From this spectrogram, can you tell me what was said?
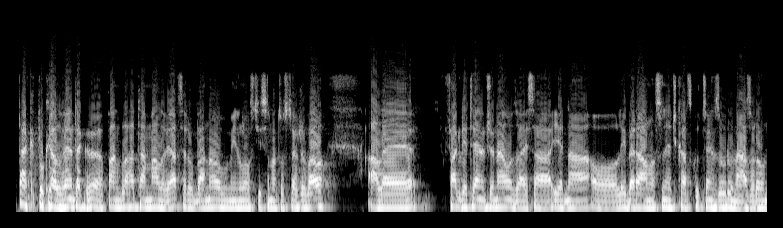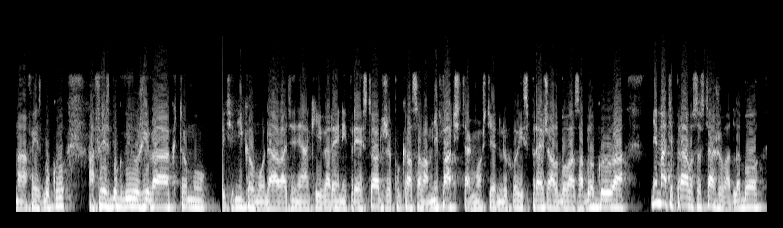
Tak pokiaľ viem, tak e, pán Blaha tam mal viacero banov, v minulosti som na to stiažoval, ale fakt je ten, že naozaj sa jedná o liberálnu slnečkárskú cenzúru názorov na Facebooku a Facebook využíva k tomu nikomu dávať nejaký verejný priestor, že pokiaľ sa vám nepáči, tak môžete jednoducho ísť preč alebo vás zablokujú a nemáte právo sa stiažovať, lebo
